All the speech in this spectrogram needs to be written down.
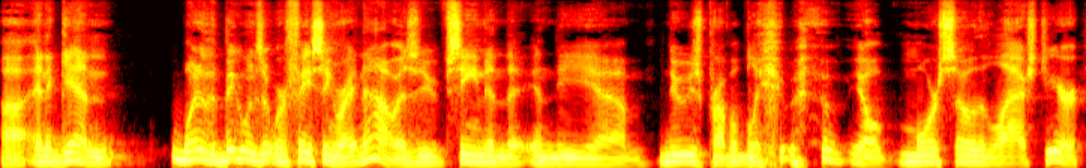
Uh, and again, one of the big ones that we're facing right now, as you've seen in the in the um, news, probably you know more so than last year,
